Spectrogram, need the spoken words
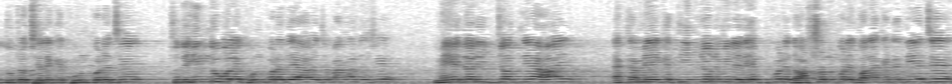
দুটো ছেলেকে খুন করেছে। শুধু হিন্দু বলে খুন করে দেওয়া হয়েছে বাংলাদেশে। মেয়েদের ইজ্জত নেওয়া হয়। একটা মেয়েকে তিনজন মিলে রেপ করে, ধর্ষণ করে গলা কেটে দিয়েছে।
